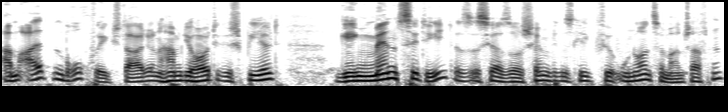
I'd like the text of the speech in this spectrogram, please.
am alten Bruchwegstadion haben die heute gespielt gegen Man City. Das ist ja so Champions League für U19-Mannschaften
